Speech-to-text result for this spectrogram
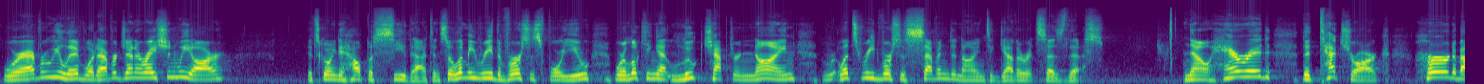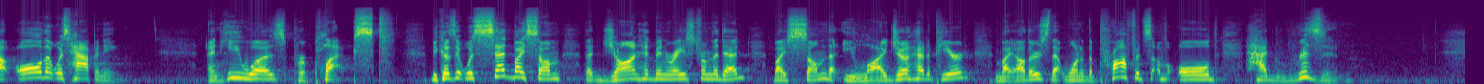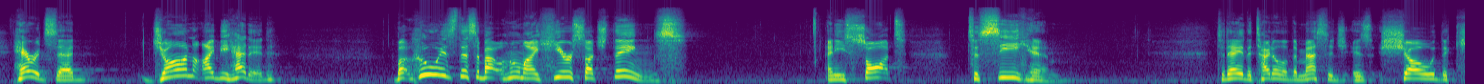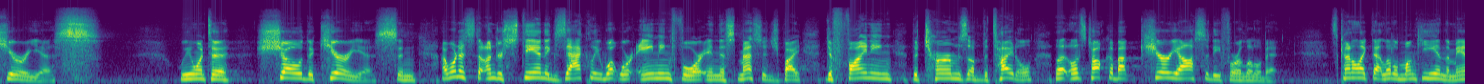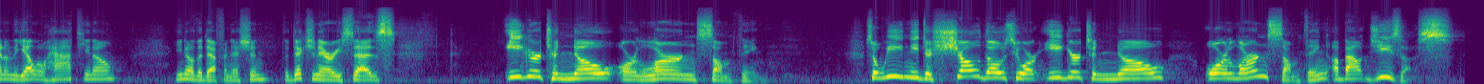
wherever we live, whatever generation we are. It's going to help us see that. And so let me read the verses for you. We're looking at Luke chapter 9. Let's read verses 7 to 9 together. It says this Now Herod the tetrarch heard about all that was happening, and he was perplexed. Because it was said by some that John had been raised from the dead, by some that Elijah had appeared, and by others that one of the prophets of old had risen. Herod said, John I beheaded but who is this about whom I hear such things? And he sought to see him. Today, the title of the message is Show the Curious. We want to show the curious. And I want us to understand exactly what we're aiming for in this message by defining the terms of the title. Let, us talk about curiosity for a little bit. It's kind of like that little monkey and the man in the yellow hat, you know? You know the definition. The dictionary says eager to know or learn something. So we need to show those who are eager to know or learn something about Jesus.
